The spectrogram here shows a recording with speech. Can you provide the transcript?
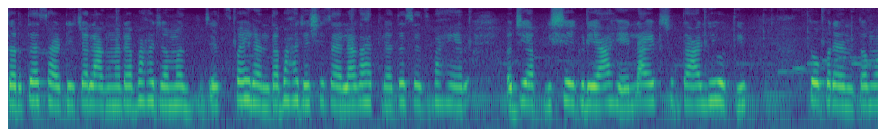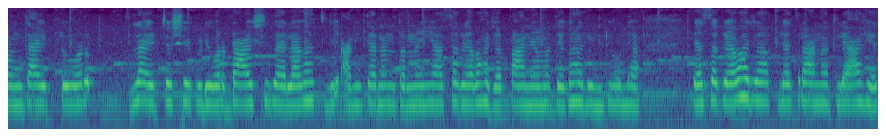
तर त्यासाठीच्या लागणाऱ्या भाज्या म्हणजेच पहिल्यांदा भाज्या शिजायला घातल्या. तसेच बाहेर जी आपली शेगडी आहे लाईटसुद्धा आली होती. तोपर्यंत मग लाईटवर लाईटच्या शेगडीवर डाळ शिजायला घातली आणि त्यानंतरनं या सगळ्या भाज्या पाण्यामध्ये घालून ठेवल्या. या सगळ्या भाज्या आपल्याच रानातल्या आहेत.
